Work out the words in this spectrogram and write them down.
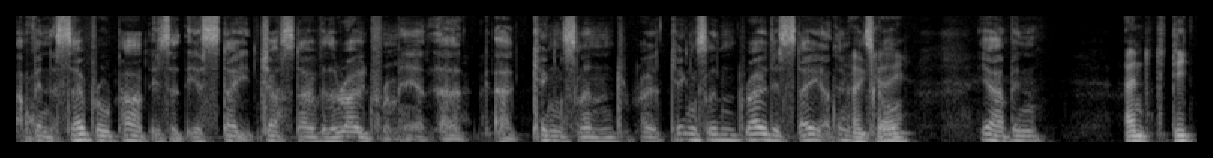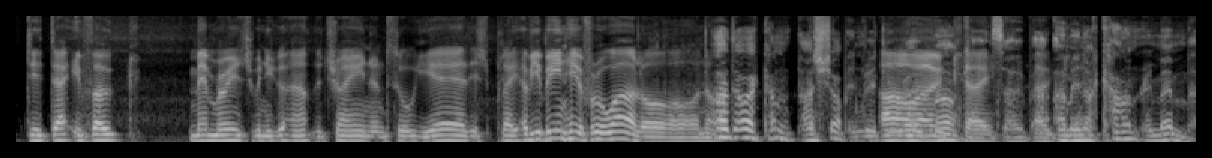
I've been to several parties at the estate just over the road from here, uh, uh, Kingsland Road, Kingsland Road Estate, I think it's called. Yeah, I've been. And did did that evoke memories when you got out the train and thought, yeah, this place? Have you been here for a while or, or not? I, I come. I shop in Ridley Oh, Road okay, Market, so but, I mean. I can't remember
